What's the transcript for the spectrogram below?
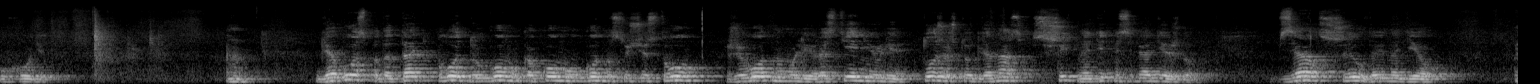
уходит. Для Господа дать плоть другому, какому угодно существу, животному ли, растению ли, то же, что для нас сшить, надеть на себя одежду. Взял, сшил, да и надел.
